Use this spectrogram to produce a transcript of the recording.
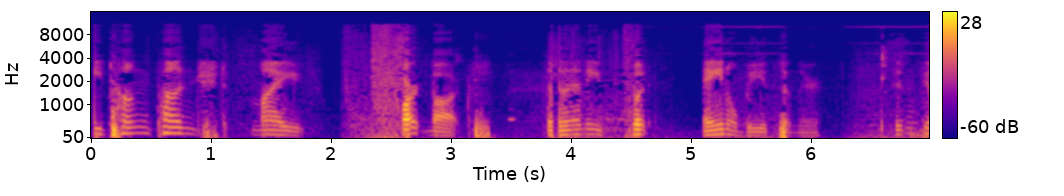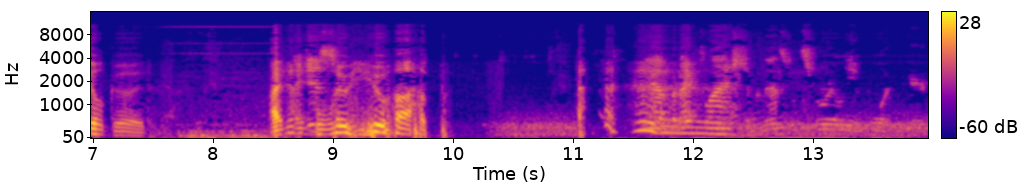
He tongue punched my fart box. And then he put anal beads in there. Didn't feel good. I just, I just- blew you up. Yeah, but I flashed him, and that's what's really important here.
